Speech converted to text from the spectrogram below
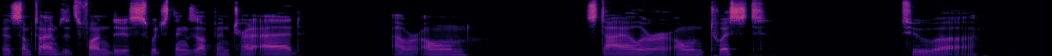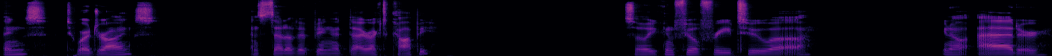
because sometimes it's fun to switch things up and try to add our own style or our own twist to uh, things, to our drawings, instead of it being a direct copy. So you can feel free to, uh, you know, add or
